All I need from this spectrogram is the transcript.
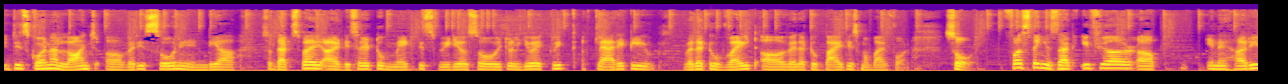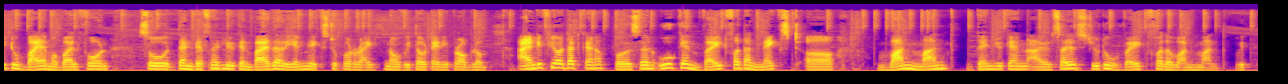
it is going to launch uh, very soon in India. So that's why I decided to make this video. So it will give a quick clarity whether to wait or whether to buy this mobile phone. So first thing is that if you're uh, in a hurry to buy a mobile phone so then definitely you can buy the realme x2 pro right now without any problem and if you're that kind of person who can wait for the next uh, one month then you can i will suggest you to wait for the one month with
